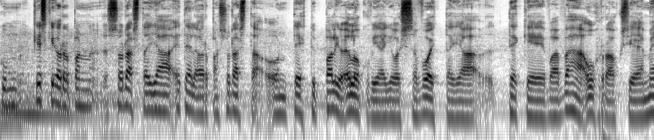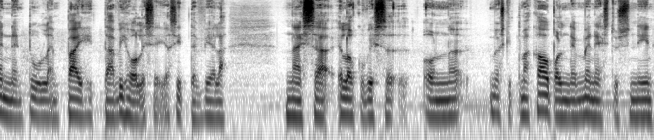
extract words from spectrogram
Kun Keski-Euroopan sodasta ja Etelä-Euroopan sodasta on tehty paljon elokuvia, joissa voittaja tekee vain vähän uhrauksia ja mennen tullen päihittää vihollisen ja sitten vielä näissä elokuvissa on myöskin tämä kaupallinen menestys, niin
